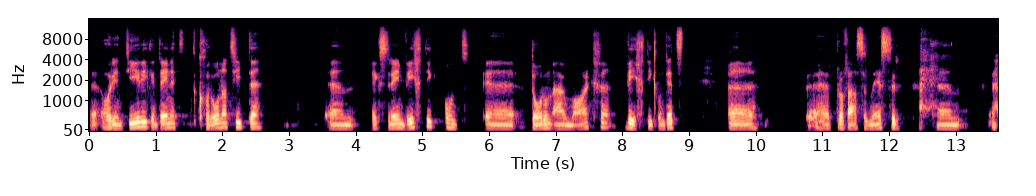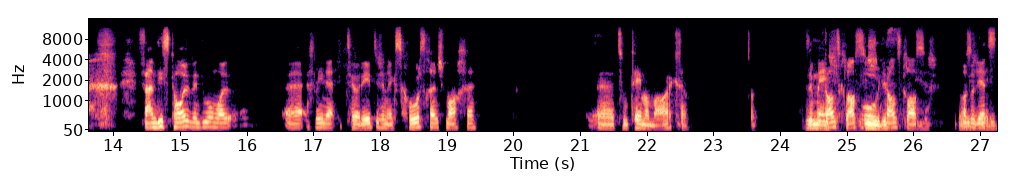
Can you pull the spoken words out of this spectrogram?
äh, Orientierung in diesen Corona-Zeiten ähm, extrem wichtig und äh, darum auch Marken wichtig. Und jetzt, äh, Herr Professor Messer, ähm, fände ich es toll, wenn du mal äh, einen kleinen theoretischen Exkurs könntest machen äh, zum Thema Marken. Also ganz klassisch, uh, ganz klassisch. Ja. Also jetzt,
